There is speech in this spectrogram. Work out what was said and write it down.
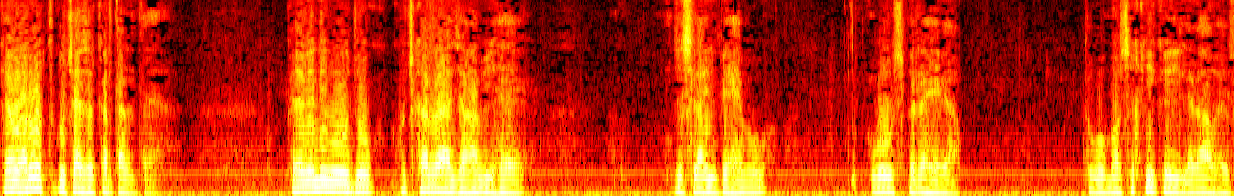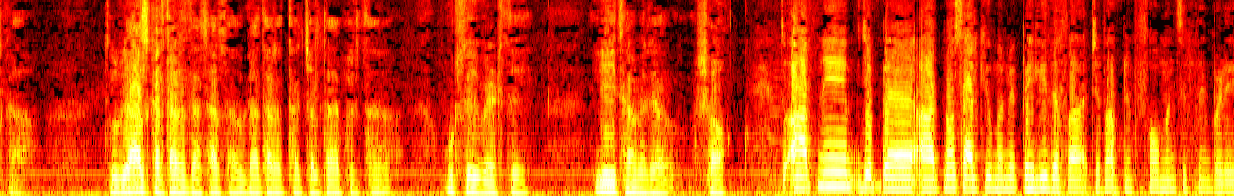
क्या वो हर वक्त कुछ ऐसा करता रहता है? कहेगा नहीं वो जो कुछ कर रहा है जहाँ भी है जिस लाइन पे है वो वो उस पर रहेगा। तो वो मौसीकी का ही लगाव है उसका। तो रियाज करता रहता साथ साथ गाता रहता चलता फिरता उठते बैठते। यही था मेरा शौक। तो आपने जब आठ नौ साल की उम्र में पहली दफ़ा जब आपने परफॉर्मेंस इतने बड़े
